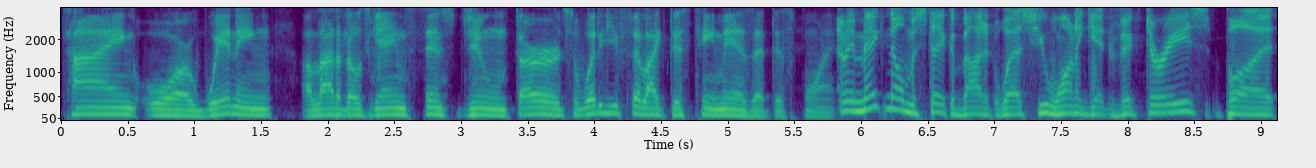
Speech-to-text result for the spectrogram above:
tying or winning a lot of those games since June 3rd. So what do you feel like this team is at this point? I mean, make no mistake about it, Wes. You want to get victories, but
